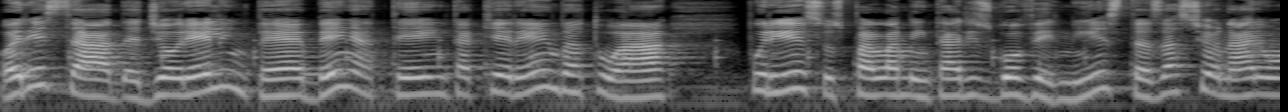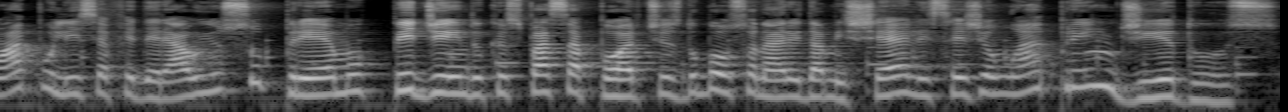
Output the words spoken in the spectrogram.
oriçada, de orelha em pé, bem atenta, querendo atuar. Por isso, os parlamentares governistas acionaram a Polícia Federal e o Supremo, pedindo que os passaportes do Bolsonaro e da Michelle sejam apreendidos.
